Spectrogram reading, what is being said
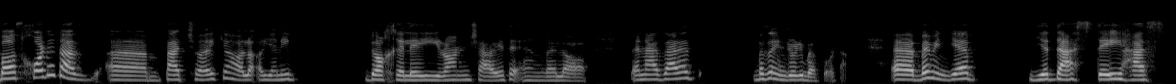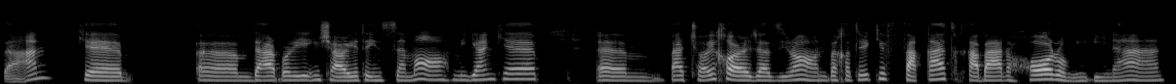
بازخوردت از بچههایی که حالا یعنی داخل ایران شرایط انقلاب. به نظرت بذار اینجوری بپرسم. ببین یه یه دسته ای هستن که درباره این شرایط این سه ماه میگن که بچه های خارج از ایران به خاطر که فقط خبرها رو می‌بینن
